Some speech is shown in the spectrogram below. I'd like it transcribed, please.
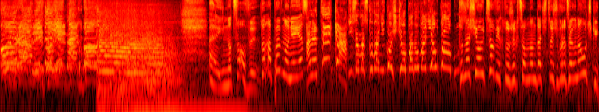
Rany to jednak bo... Ej, no co wy? To na pewno nie jest... Ale tyka! I zamaskowani goście opanowali autobus. To nasi ojcowie, którzy chcą nam dać coś w rodzaju nauczki.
